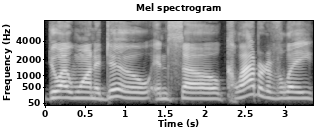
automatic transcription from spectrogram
do I want to do? And so collaboratively,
